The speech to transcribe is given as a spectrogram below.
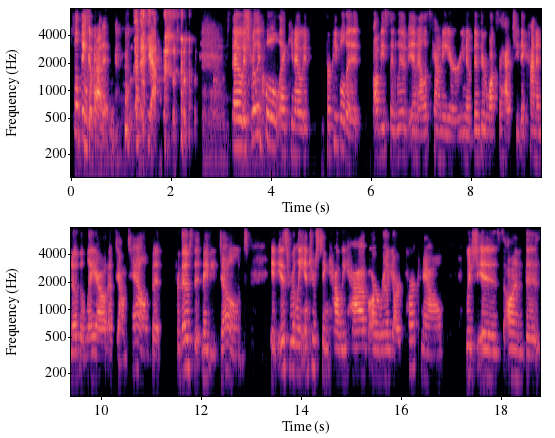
still think about it. yeah. So it's really cool, like, you know, if for people that obviously live in Ellis County or, you know, been through Waxahachie, they kind of know the layout of downtown. But for those that maybe don't, it is really interesting how we have our rail yard park now, which is on the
